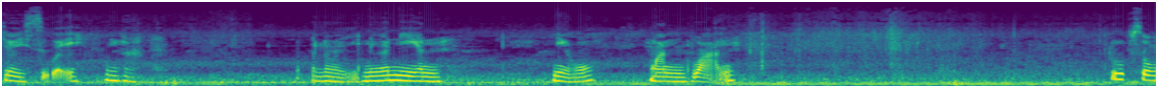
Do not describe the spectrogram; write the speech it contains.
ใหญ่สวยนี่ค่ะ อร่อยเนื้อเนียน เหนียวมันหวาน รูปทรง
